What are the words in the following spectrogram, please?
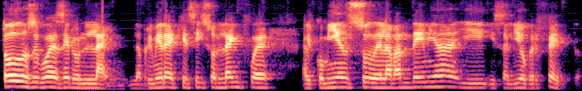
todo se puede hacer online. La primera vez que se hizo online fue al comienzo de la pandemia y, salió perfecto.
